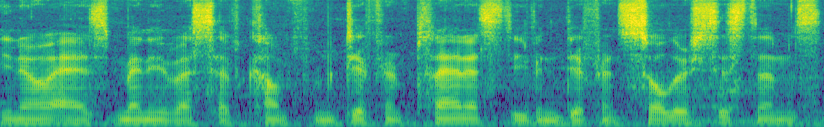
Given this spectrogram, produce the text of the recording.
you know, as many of us have come from different planets, even different solar systems,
